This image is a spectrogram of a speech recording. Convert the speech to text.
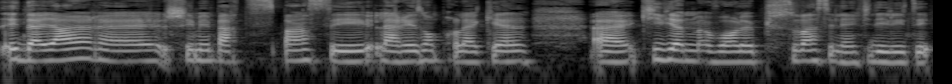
Et d'ailleurs, euh, chez mes participants, c'est la raison pour laquelle euh, qui viennent me voir le plus souvent, c'est l'infidélité.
